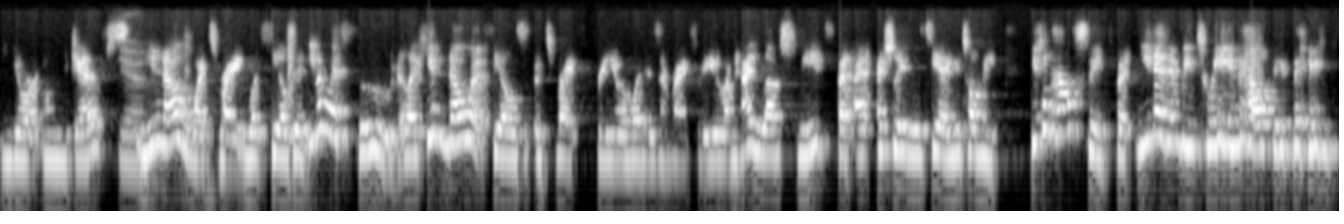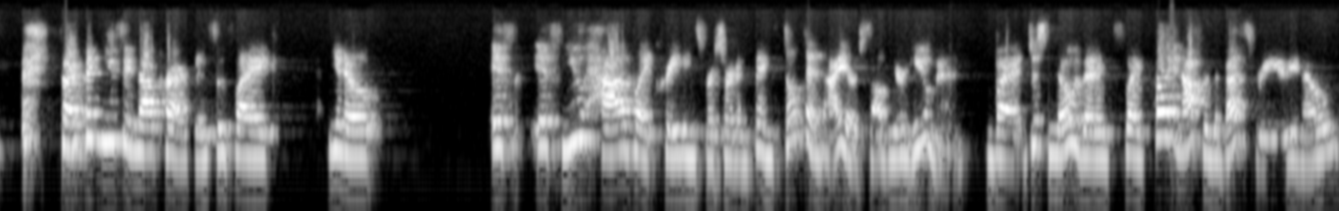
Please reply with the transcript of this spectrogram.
your own gifts, yeah. you know what's right, what feels good. Even with food, like you know what feels it's right for you and what isn't right for you. I mean, I love sweets, but I, actually, Lucia, you told me you can have sweets, but eat it in between healthy things. so I've been using that practice. It's like, you know, if if you have like cravings for certain things, don't deny yourself. You're human but just know that it's like probably not for the best for you, you know?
